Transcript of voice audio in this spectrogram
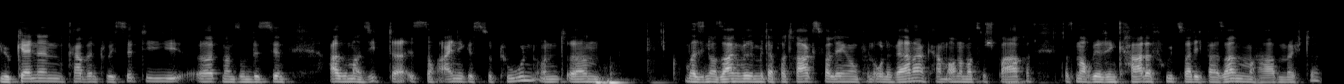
Buchanan, Coventry City hört man so ein bisschen. Also man sieht, da ist noch einiges zu tun und ähm, was ich noch sagen will, mit der Vertragsverlängerung von Ole Werner kam auch nochmal zur Sprache, dass man auch wieder den Kader frühzeitig beisammen haben möchte.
